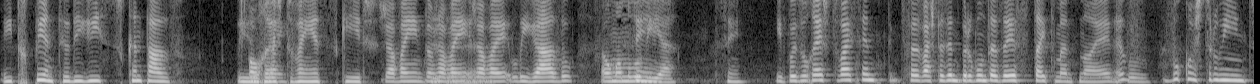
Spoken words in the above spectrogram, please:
e de repente eu digo isso cantado. E o Ok. resto vem a seguir. Já vem, então já vem, já vai ligado a uma Sim. melodia. Sim. E depois o resto vai sendo, vais fazendo perguntas a esse statement, não é? Tipo, vou construindo.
